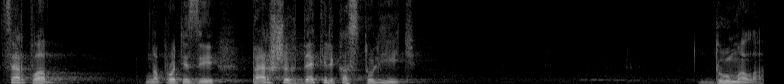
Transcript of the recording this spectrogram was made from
Церква на протязі перших декілька століть думала,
